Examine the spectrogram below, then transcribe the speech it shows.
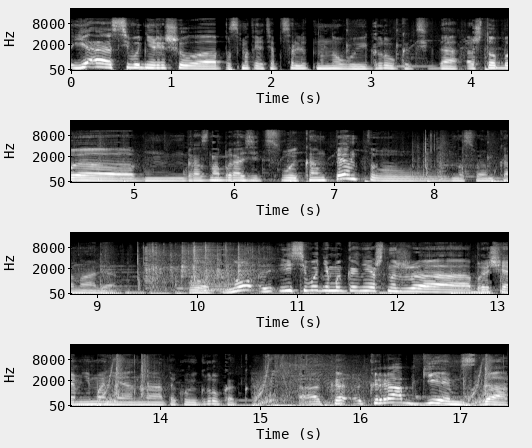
я сегодня решил а, посмотреть абсолютно новую игру, как всегда, чтобы разнообразить свой контент на своем канале. Вот. Ну, и сегодня мы, конечно же, обращаем внимание на такую игру, как а, Crab Games, да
